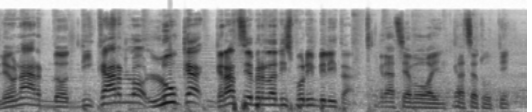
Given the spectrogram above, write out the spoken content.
Leonardo Di Carlo. Luca, grazie per la disponibilità. Grazie a voi, grazie a tutti.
